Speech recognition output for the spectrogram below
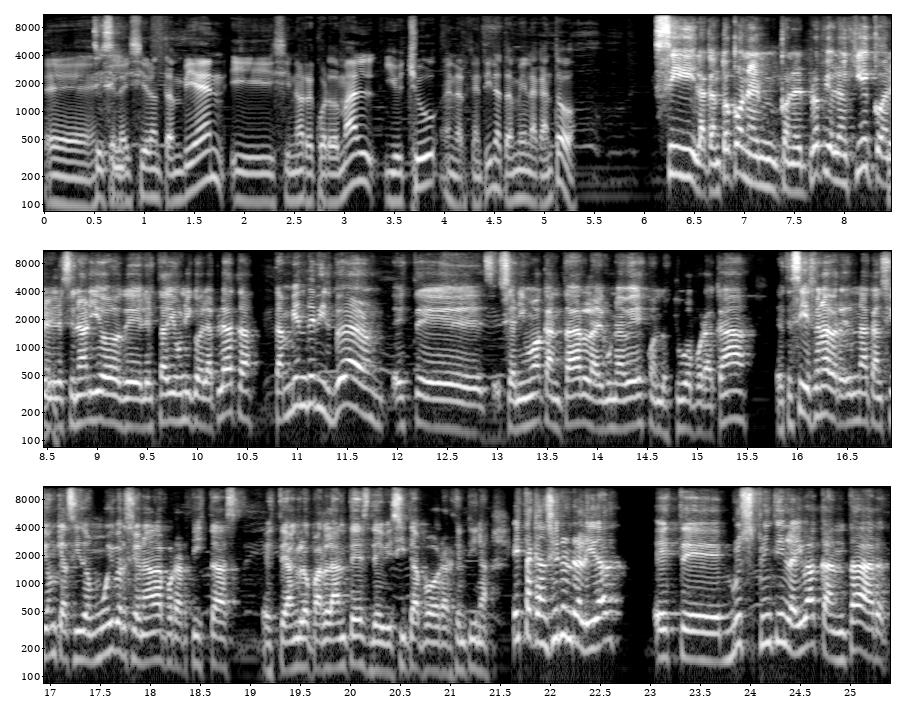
Eh, Sí, que sí. la hicieron también y si no recuerdo mal, Yuchu en la Argentina también la cantó. Sí, la cantó con el, con el propio León Gieco en el escenario del Estadio Único de La Plata. También David Byrne este, se animó a cantarla alguna vez cuando estuvo por acá. Este, sí, es una, una canción que ha sido muy versionada por artistas este, angloparlantes de visita por Argentina. Esta canción en realidad este, Bruce Springsteen la iba a cantar,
